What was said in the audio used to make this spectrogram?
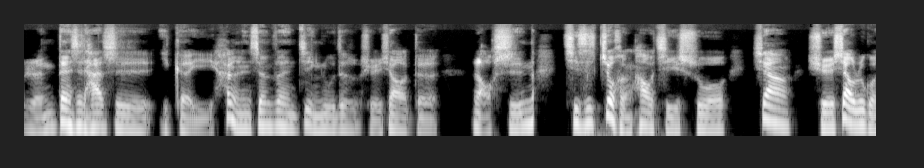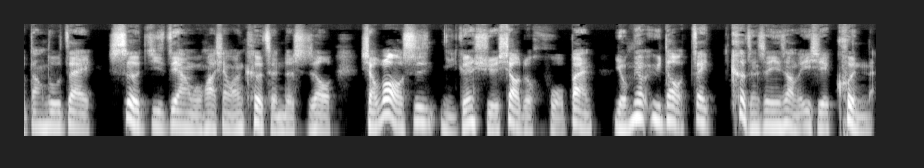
人，但是他是一个以汉人身份进入这所学校的。老师，那其实就很好奇，说像学校如果当初在设计这样文化相关课程的时候，小布老师，你跟学校的伙伴有没有遇到在课程设计上的一些困难？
